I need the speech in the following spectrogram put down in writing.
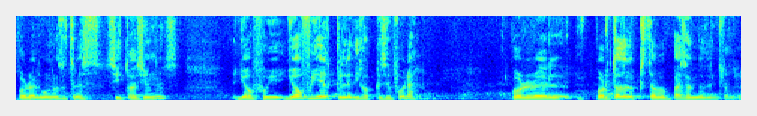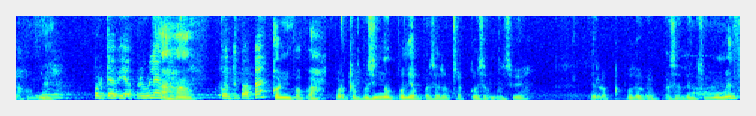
por algunas otras situaciones. Yo fui, yo fui el que le dijo que se fuera por el, por todo lo que estaba pasando dentro de la familia. Porque había problemas. Ajá. ¿Con tu papá? Con mi papá, porque pues sí no podía pasar otra cosa más fea de lo que pudo haber pasado en su momento.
